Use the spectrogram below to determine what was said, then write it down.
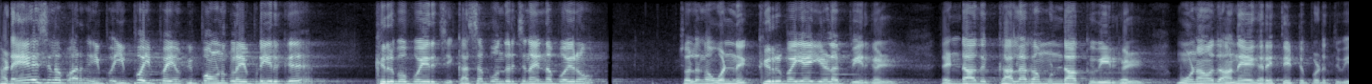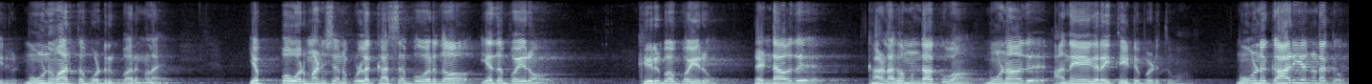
கடைசியில் பாருங்கள் இப்போ இப்போ இப்போ இப்போ அவனுக்குள்ள எப்படி இருக்குது கிருபை போயிருச்சு. கசப்பு வந்துருச்சுன்னா என்ன போயிடும் சொல்லுங்க ஒன்று கிருபையை இழப்பீர்கள். ரெண்டாவது கலகம் உண்டாக்குவீர்கள். மூணாவது அநேகரை தீட்டுப்படுத்துவீர்கள். மூணு வார்த்தை போட்டிருக்கு பாருங்களேன். எப்போ ஒரு மனுஷனுக்குள்ள கசப்பு வருதோ எதை போயிடும் கிருபை போயிடும் ரெண்டாவது கலகம் உண்டாக்குவான். மூணாவது அநேகரை தீட்டுப்படுத்துவான். மூணு காரியம் நடக்கும்.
